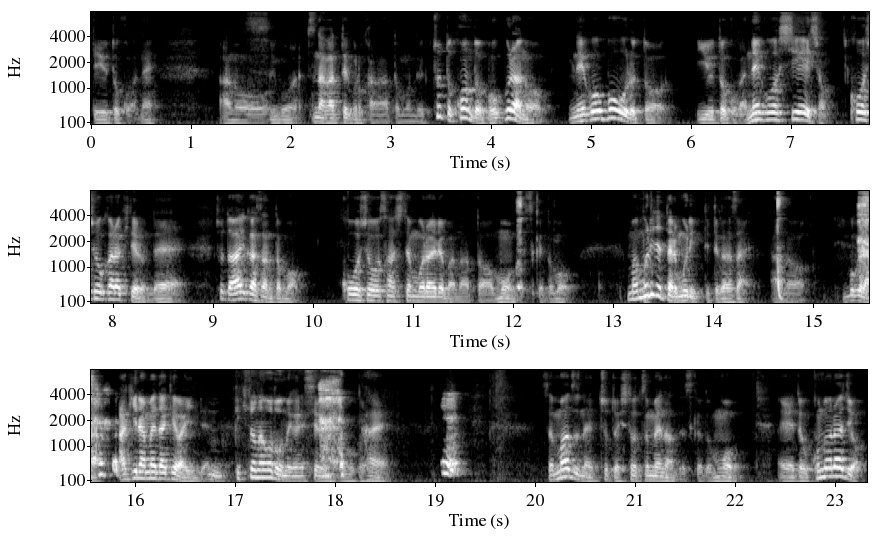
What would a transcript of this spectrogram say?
ていうところはねあのつながってくるかなと思うんでちょっと今度僕らのネゴボールというとこがネゴシエーション交渉から来てるんでちょっと愛花さんとも交渉させてもらえればなとは思うんですけども まあ無理だったら無理って言ってください。あの僕ら諦めだけはいいんで、うん適当なことお願いしてるんだ僕ら。はい。さあまずねちょっと一つ目なんですけども、えー、とこのラジオ、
